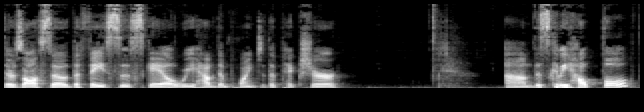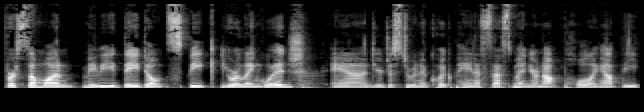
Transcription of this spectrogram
There's also the faces scale where you have them point to the picture. Um, this can be helpful for someone maybe they don't speak your language and you're just doing a quick pain assessment. You're not pulling out the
